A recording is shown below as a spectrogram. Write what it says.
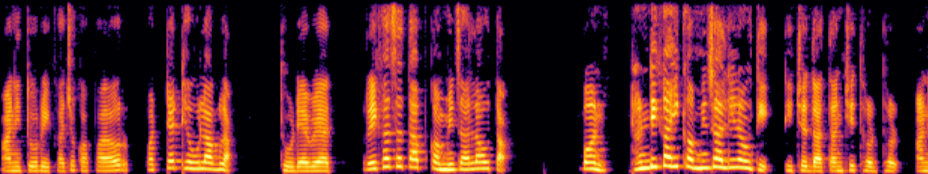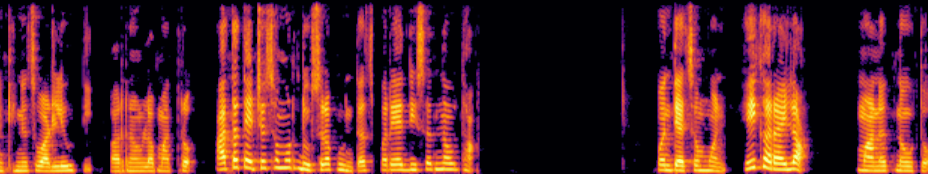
आणि तो रेखाच्या कपाळावर पट्ट्या ठेवू लागला. थोड्या वेळात रेखाचा ताप कमी झाला होता. पण थंडी काही कमी झाली नव्हती. तिच्या दातांची थडथड आणखीनच वाढली होती. अर्णवला मात्र आता त्याच्यासमोर दुसरा कोणताच पर्याय दिसत नव्हता. पण त्याचं मन हे करायला मानत नव्हतं.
